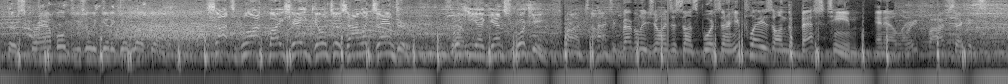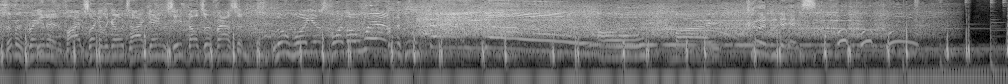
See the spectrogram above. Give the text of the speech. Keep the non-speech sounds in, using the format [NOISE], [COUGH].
set, they're scrambled, usually get a good look at it. Shots blocked by Shai Gilgeous-Alexander. Rookie against rookie. Patrick Beverley joins us on SportsCenter. He plays on the best team in LA. Great five seconds. Zippers bringing it in. Five seconds to go. Tie game. Seatbelts are fastened. Lou Williams for the win. Bingo! Oh my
